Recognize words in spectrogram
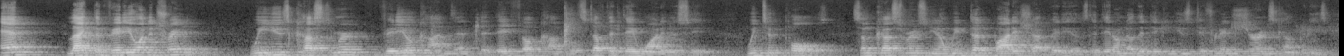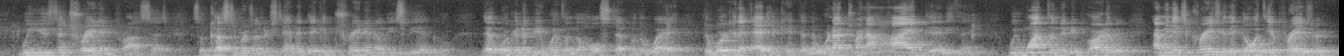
And like the video on the training, we use customer video content that they felt comfortable, stuff that they wanted to see. We took polls. Some customers, you know, we've done body shop videos that they don't know that they can use different insurance companies. We use the trade-in process so customers understand that they can trade in a lease vehicle, that we're going to be with them the whole step of the way, that we're going to educate them, that we're not trying to hide anything. We want them to be part of it. I mean, it's crazy. They go with the appraiser.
